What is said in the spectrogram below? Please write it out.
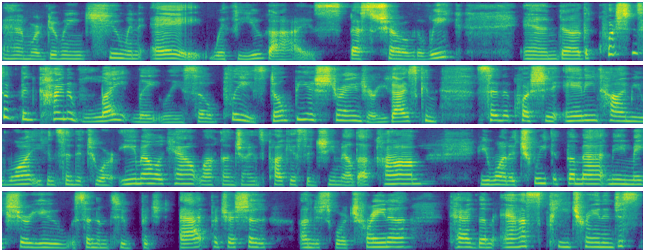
and we're doing Q and A with you guys. Best show of the week. And uh, the questions have been kind of light lately, so please don't be a stranger. You guys can send a question anytime you want. You can send it to our email account, lockedongiantspodcast at gmail.com. If you want to tweet them at me, make sure you send them to at Patricia underscore Traina. Tag them Ask P Train and just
